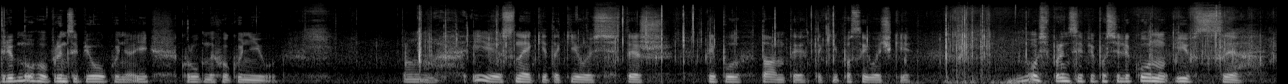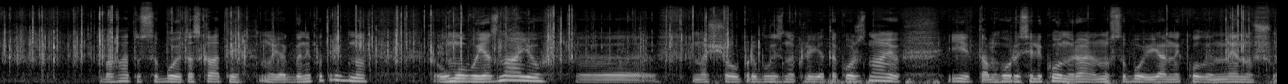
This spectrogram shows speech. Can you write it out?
дрібного, в принципі, окуня, і крупних окунів. І снеки такі ось теж типу танти, такі посилочки. Ну, Ось, в принципі, по силікону і все. Багато з собою таскати ну, якби не потрібно. Умови я знаю, е, на що приблизно клює також знаю. І там гори силікону реально ну, з собою я ніколи не ношу.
